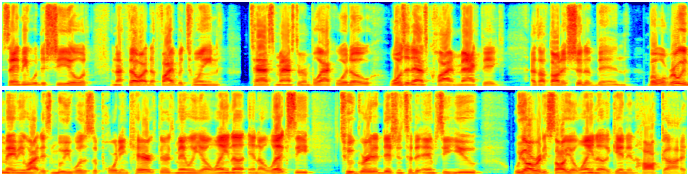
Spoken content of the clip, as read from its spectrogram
Same thing with the shield. And I felt like the fight between Taskmaster and Black Widow wasn't as climactic as I thought it should have been. But what really made me like this movie was the supporting characters, mainly Yelena and Alexei, two great additions to the MCU we already saw Yelena again in Hawkeye.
